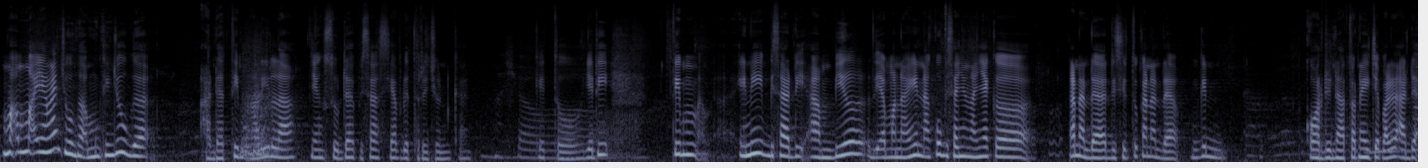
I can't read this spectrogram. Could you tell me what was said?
Emak-emak yang lain juga nggak mungkin juga. Ada tim alila yang sudah bisa siap diterjunkan. Gitu. Jadi tim ini bisa diambil diamanain. Aku bisa nanya ke kan ada di situ kan ada mungkin koordinatornya hijab alila ada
